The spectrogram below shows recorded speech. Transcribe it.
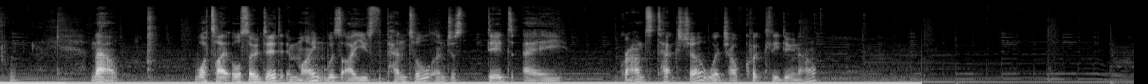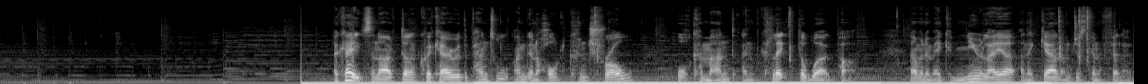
now, what I also did in mine was I used the pen tool and just did a ground texture, which I'll quickly do now. Okay, so now I've done a quick area with the pen tool, I'm going to hold Control or Command and click the work path. Now I'm going to make a new layer and again I'm just going to fill it.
